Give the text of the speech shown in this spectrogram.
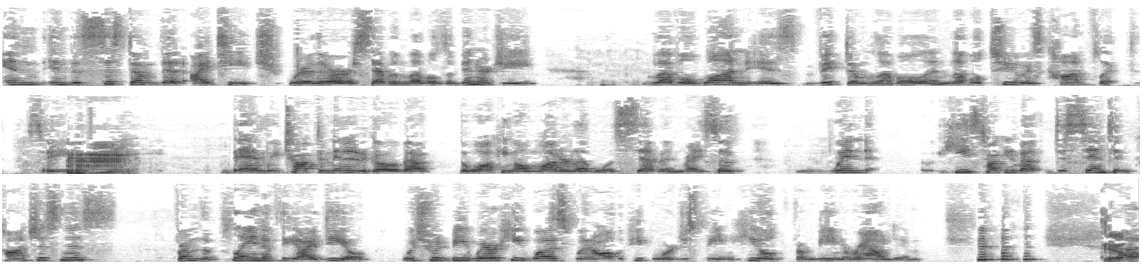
in in the system that I teach, where there are seven levels of energy, level one is victim level, and level two is conflict. So you, and we talked a minute ago about the walking on water level is seven, right? So when he's talking about descent in consciousness from the plane of the ideal, which would be where he was when all the people were just being healed from being around him, yeah. uh,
